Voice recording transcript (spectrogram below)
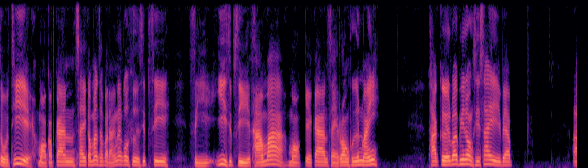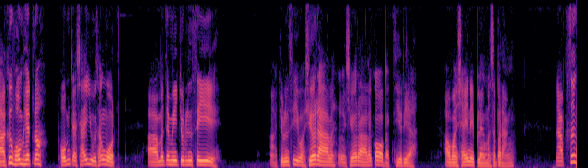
สูตรที่เหมาะกับการใส่กำมันสัปะหลังนั่นก็คือ 14 4 24 ถามว่าเหมาะแก่การใส่รองพื้นไหม ถ้าเกิดว่าพี่น้องสีใส่แบบอ่าคือผมเฮ็ดเนาะผมจะใช้อยู่ทั้งหมดอ่ามันจะมีจุลินทรีย์อ่าจุลินทรีย์ว่าเชื้อราไหมเออเชื้อราแล้วก็แบคทีเรีย เอามาใช้ในแปลงมันสำปะหลังนะครับซึ่ง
